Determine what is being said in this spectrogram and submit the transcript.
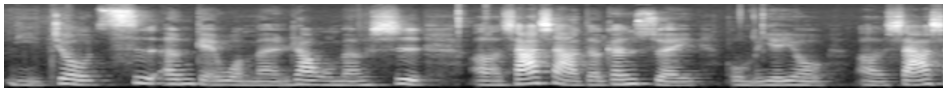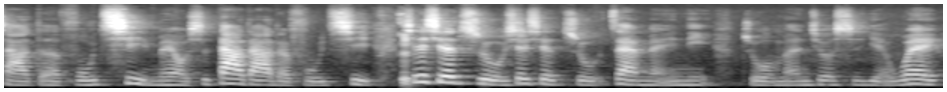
你就赐恩给我们，让我们是呃傻傻的跟随，我们也有呃傻傻的福气，没有是大大的福气。谢谢主，谢谢主，赞美你，主我们就是也为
